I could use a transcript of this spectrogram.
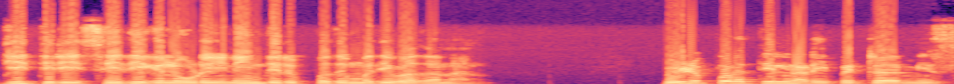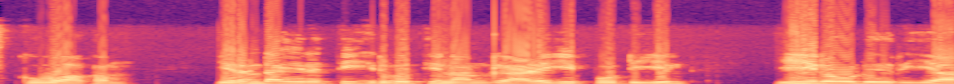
ஜி த்ரீ செய்திகளோடு இணைந்திருப்பது மதிவதனன். விழுப்புரத்தில் நடைபெற்ற மிஸ் குவாகம் இரண்டாயிரத்தி இருபத்தி நான்கு அழகி போட்டியில் ஈரோடு ரியா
